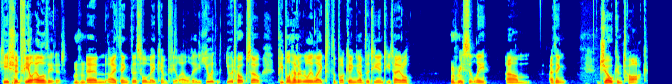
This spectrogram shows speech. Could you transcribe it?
He should feel elevated. Mhm. and I think this will make him feel elevated. You would you would hope so. People haven't really liked the booking of the TNT title Mhm. recently. Um, I think Joe can talk,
